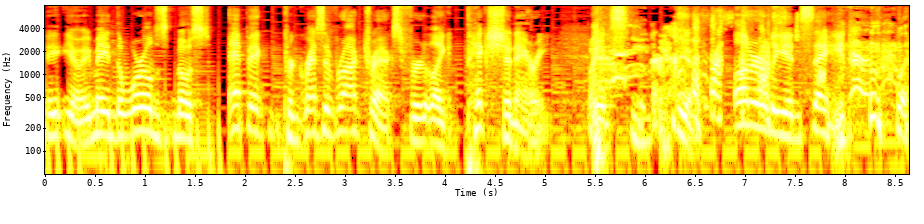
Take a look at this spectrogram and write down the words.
He, you know, he made the world's most epic progressive rock tracks for like Pictionary. It's you know, utterly insane. Well,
